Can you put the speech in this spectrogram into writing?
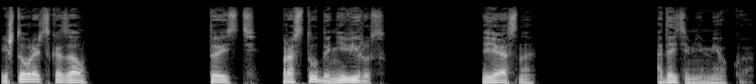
И что врач сказал?» «То есть простуда, не вирус?» «Ясно. А дайте мне мелкую».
